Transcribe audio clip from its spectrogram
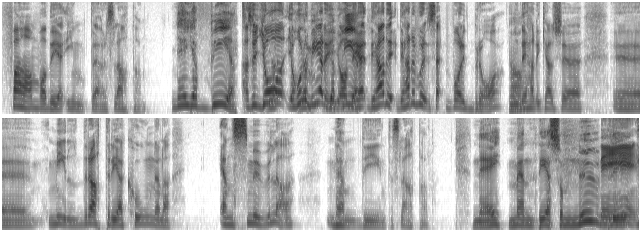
fan vad det inte är Zlatan. Nej jag vet! Alltså jag, jag, jag håller med dig, jag ja, det, det, hade, det hade varit, varit bra Ja. och det hade kanske eh, mildrat reaktionerna en smula, men det är inte Zlatan. Nej, men det som nu blir,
